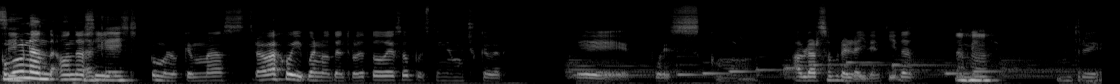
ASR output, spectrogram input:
Como sí. una onda, onda así es como lo que más trabajo y bueno, dentro de todo eso pues tiene mucho que ver, eh, pues como hablar sobre la identidad también entre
